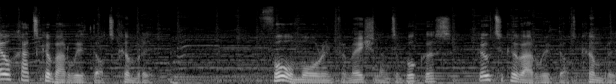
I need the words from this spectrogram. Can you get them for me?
ewch at cyfarwydd.cymru. For more information and to book us, go to cyfarwydd.cymru.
